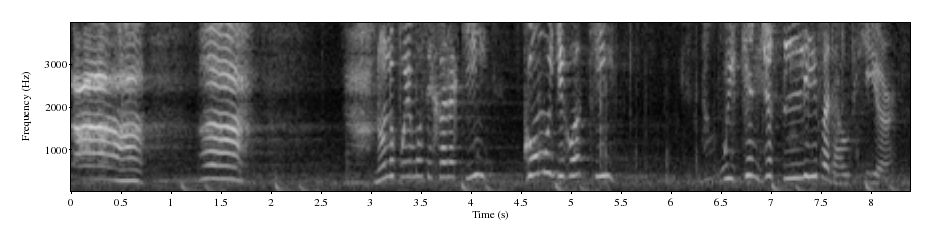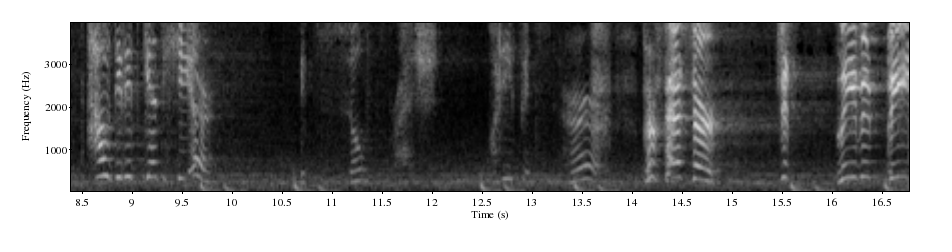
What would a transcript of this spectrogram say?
Ah! Ah! No lo podemos dejar aquí. ¿Cómo llegó aquí? We can just leave it out here. How did it get here? It's so fresh. What if it's her? Professor! Just leave it be!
